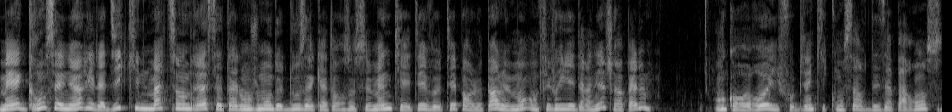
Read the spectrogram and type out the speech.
mais grand seigneur, il a dit qu'il maintiendrait cet allongement de 12 à 14 semaines qui a été voté par le Parlement en février dernier, je rappelle. Encore heureux, il faut bien qu'il conserve des apparences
